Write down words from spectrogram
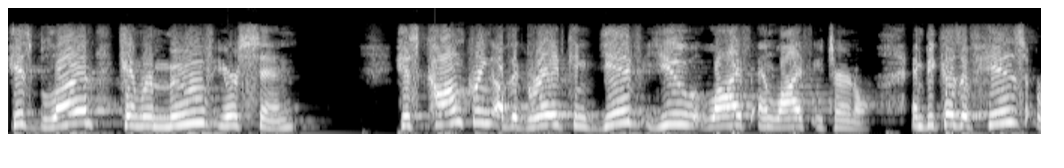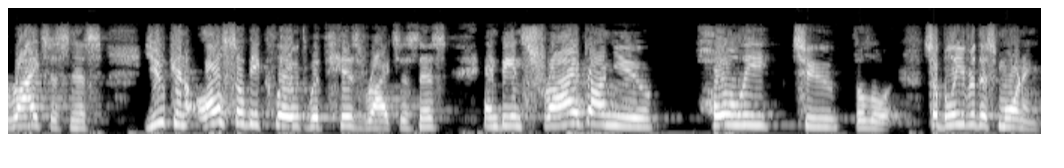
His blood can remove your sin. His conquering of the grave can give you life and life eternal. And because of His righteousness, you can also be clothed with His righteousness and be inscribed on you holy to the Lord. So believer this morning,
